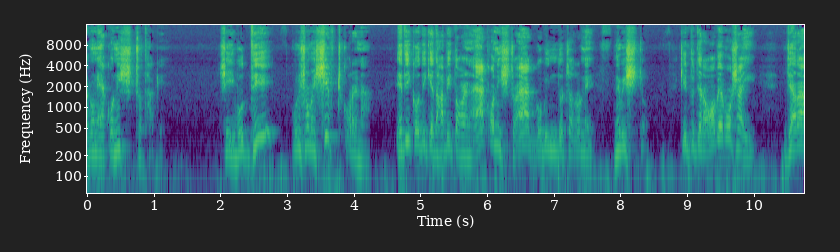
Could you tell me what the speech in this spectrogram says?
এবং একনিষ্ঠ থাকে। সেই বুদ্ধি কোনো সময় শিফট করে না, এদিক ওদিকে ধাবিত হয় না, একনিষ্ঠ, এক গোবিন্দ চরণে নিবিষ্ট। কিন্তু যারা অব্যবসায়ী, যারা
